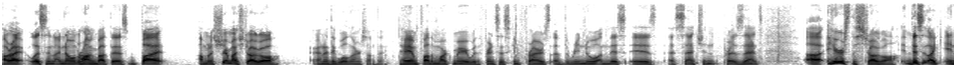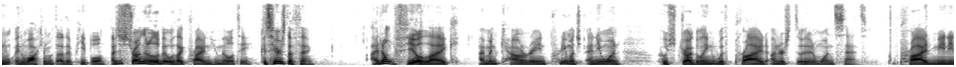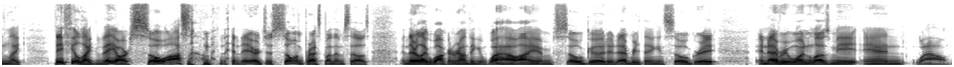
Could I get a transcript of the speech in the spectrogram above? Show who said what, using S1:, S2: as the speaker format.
S1: All right, listen, I know I'm wrong about this, but I'm going to share my struggle and I think we'll learn something. Hey, I'm Father Mark Mary with the Franciscan Friars of the Renewal, and this is Ascension Presents. Uh, here's the struggle. This is like in, in walking with other people. I just struggling a little bit with like pride and humility. Because here's the thing I don't feel like I'm encountering pretty much anyone who's struggling with pride understood in one sense. Pride meaning like they feel like they are so awesome and they are just so impressed by themselves. And they're like walking around thinking, wow, I am so good at everything and so great. And everyone loves me. And wow,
